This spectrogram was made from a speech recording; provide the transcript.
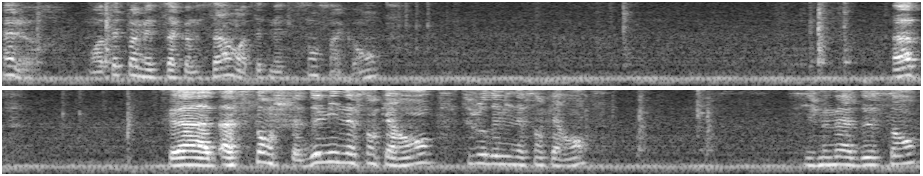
Alors, on va peut-être pas mettre ça comme ça, on va peut-être mettre 150. Hop. Parce que là, à 100, je suis à 2940. Toujours 2940. Si je me mets à 200.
